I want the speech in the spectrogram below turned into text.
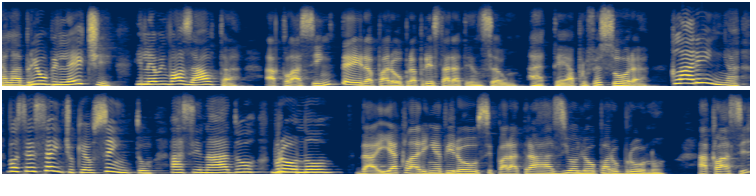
Ela abriu o bilhete e leu em voz alta. A classe inteira parou para prestar atenção, até a professora. Clarinha, você sente o que eu sinto? Assinado Bruno. Daí a Clarinha virou-se para trás e olhou para o Bruno. A classe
